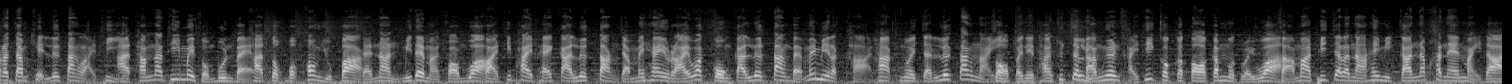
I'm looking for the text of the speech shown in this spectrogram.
ประจำเขตเลือกตั้งหลายที่อาจทำหน้าที่ไม่สมบูรณ์แบบขาดตกบกพร่องอยู่บ้าง แต่นั่นมิได้หมายความว่าฝ่ายที่พ่ายแพ้การเลือกตั้งจะไม่ให้ร้ายว่าโกงการเลือกตั้งแบบไม่มีหลักฐาน หากหน่วยจัดเลือกตั้งไหนสอบไปในทางทุจริตตามเงื่อนไขที่กกตกำหนดไว้ว่า สามารถพิจารณาให้มีการนับคะแนนใหม่ได้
